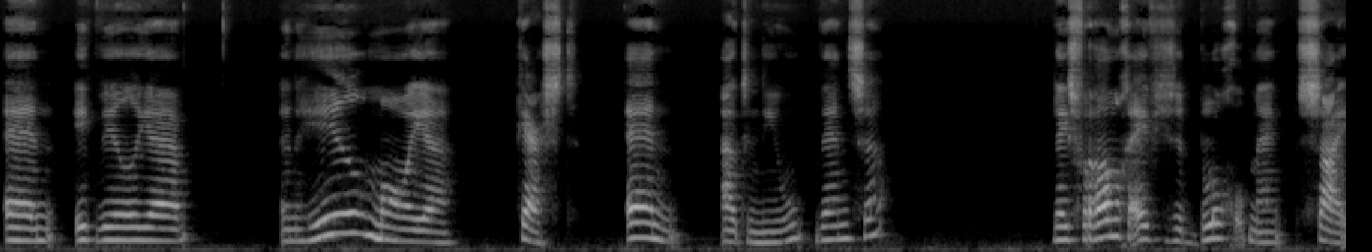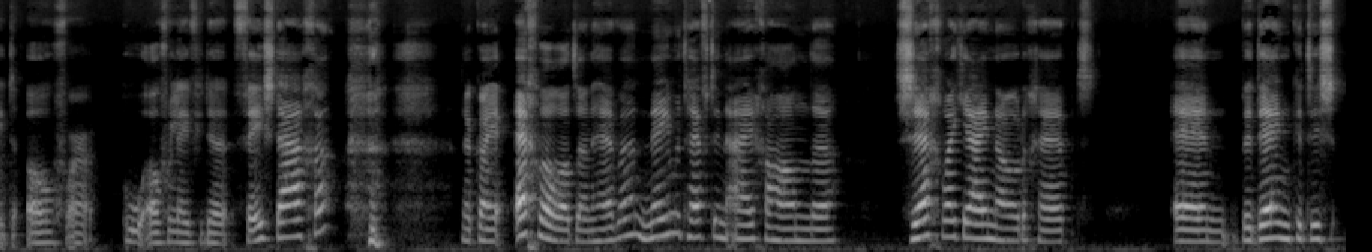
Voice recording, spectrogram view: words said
En ik wil je een heel mooie kerst en oud en nieuw wensen. Lees vooral nog eventjes het blog op mijn site over hoe overleef je de feestdagen. Daar kan je echt wel wat aan hebben. Neem het heft in eigen handen. Zeg wat jij nodig hebt. En bedenk, het, is,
